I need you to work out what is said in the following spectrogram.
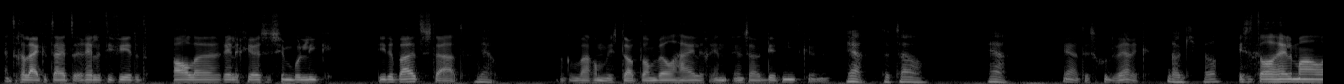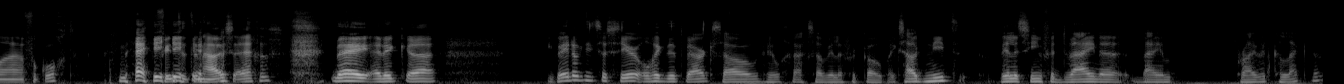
En tegelijkertijd relativeert het alle religieuze symboliek die er buiten staat. Ja, Ook, waarom is dat dan wel heilig en, en zou dit niet kunnen? ja, totaal. Ja, Ja, het is goed werk. dankjewel. Is het al helemaal eh, verkocht? Nee. Vindt het een huis ergens? Nee, en ik, eh, ik weet ook niet zozeer of ik dit werk zou heel graag zou willen verkopen. Ik zou het niet willen zien verdwijnen bij een private collector.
